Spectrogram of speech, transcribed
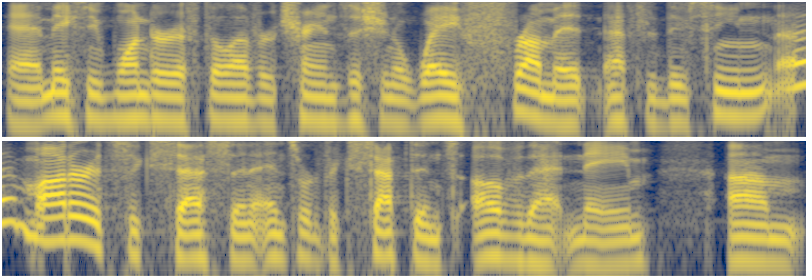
And it makes me wonder if they'll ever transition away from it after they've seen uh, moderate success and, and sort of acceptance of that name. Um,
